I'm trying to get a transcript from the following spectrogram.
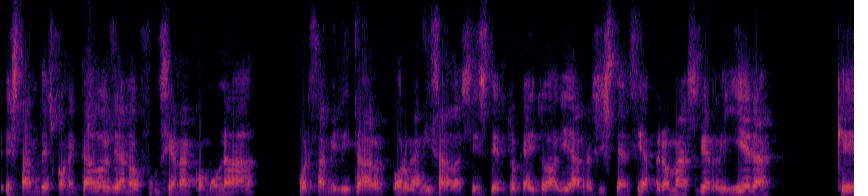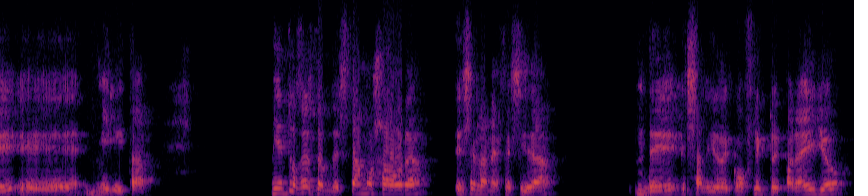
están desconectados, ya no funcionan como una fuerza militar organizada. Sí es cierto que hay todavía resistencia, pero más guerrillera que eh, militar. Y entonces donde estamos ahora es en la necesidad de salir del conflicto. Y para ello,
